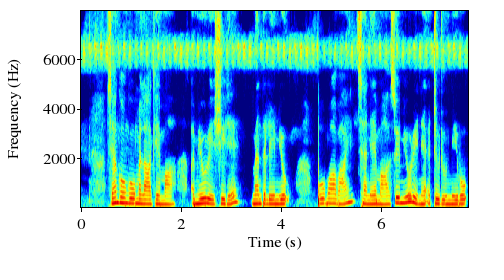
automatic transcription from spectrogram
။ရန်ကုန်ကိုမလာခင်မှာအမျိုးတွေရှိတဲ့မန္တလေးမြို့ဘိုးဘွားပိုင်းခြံထဲမှာဆွေမျိုးတွေနဲ့အတူတူနေဖို့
